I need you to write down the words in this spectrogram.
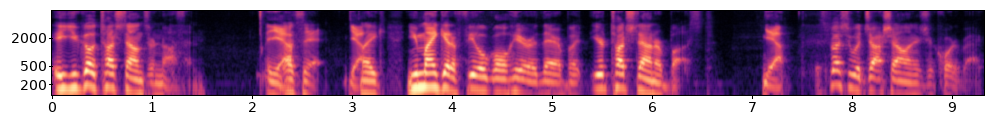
eh, you go touchdowns or nothing. Yeah. That's it. Yeah. Like you might get a field goal here or there, but your touchdown or bust. Yeah. Especially with Josh Allen as your quarterback.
